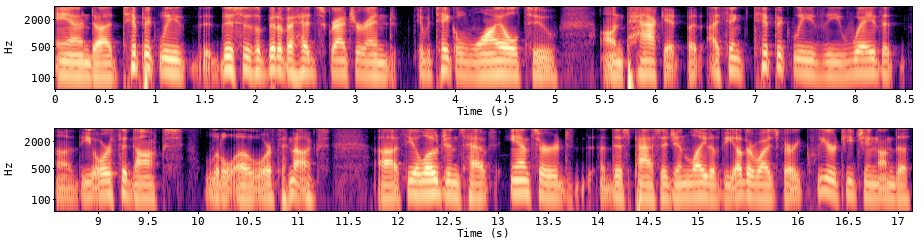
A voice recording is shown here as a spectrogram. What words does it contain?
And uh, typically, this is a bit of a head scratcher, and it would take a while to unpack it. But I think typically the way that uh, the Orthodox little o orthodox uh, theologians have answered this passage in light of the otherwise very clear teaching on the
